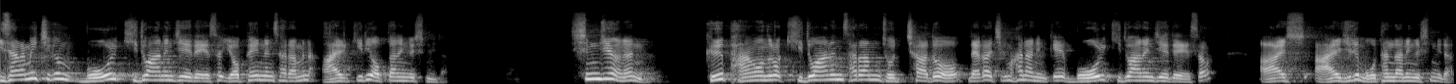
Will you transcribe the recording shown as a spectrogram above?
이 사람이 지금 뭘 기도하는지에 대해서 옆에 있는 사람은 알 길이 없다는 것입니다. 심지어는 그 방언으로 기도하는 사람조차도 내가 지금 하나님께 뭘 기도하는지에 대해서 알, 알지를 못한다는 것입니다.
